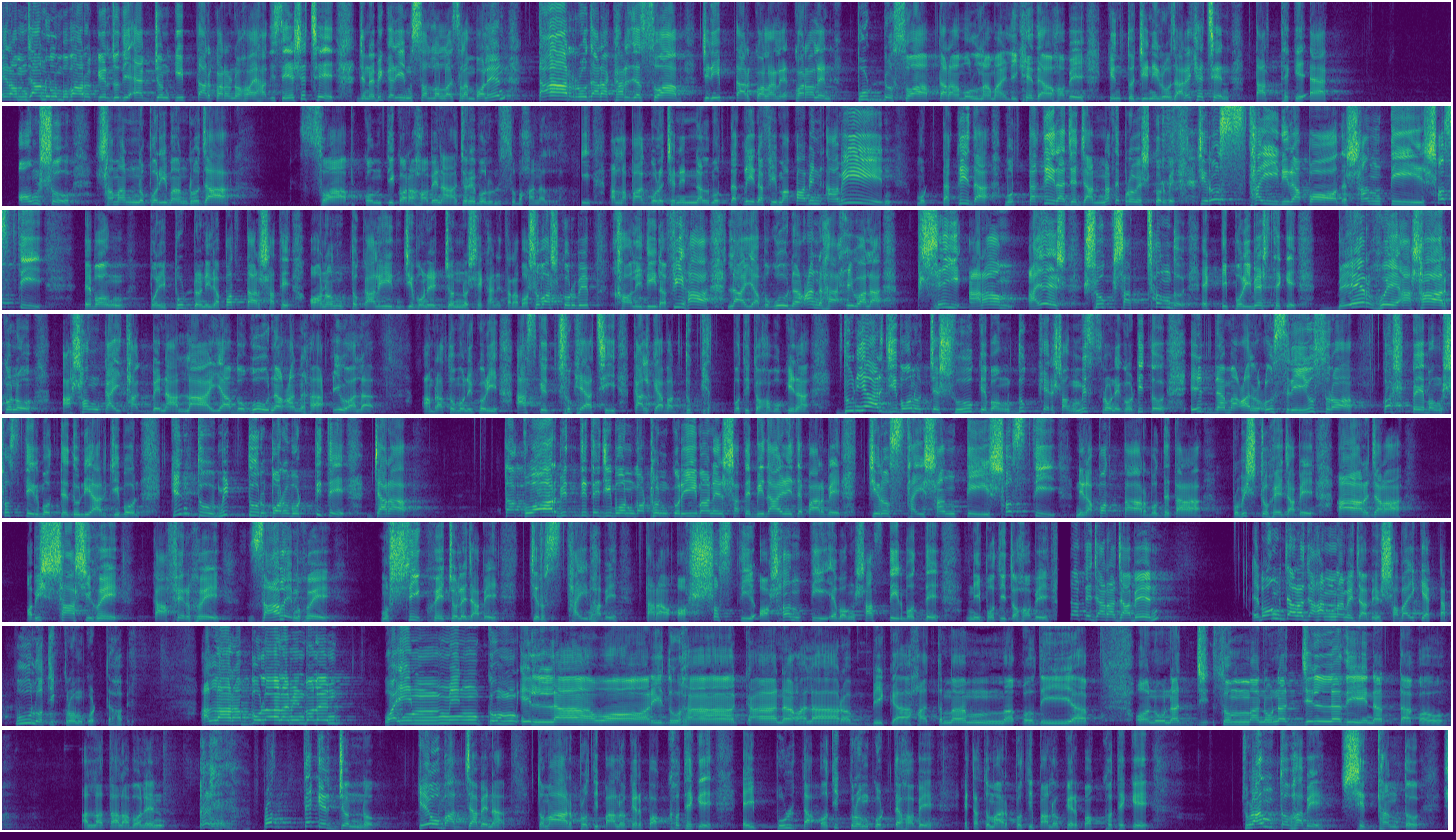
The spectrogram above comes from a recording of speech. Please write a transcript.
এই রমজানুল মুবারকের যদি একজনকে ইফতার করানো হয়, হাদিসে এসেছে যে নবী করিম সাল্লা সাল্লাম বলেন, তার রোজা রাখার যে সোয়াব যিনি ইফতার করালেন করালেন, পূর্ণ সোয়াব তার আমল নামায় লিখে দেওয়া হবে। কিন্তু যিনি রোজা রেখেছেন, তার থেকে এক অংশ সামান্য পরিমাণ রোজা সোয়াব কমতি করা হবে না। জোরে বলুন সুবাহান আল্লাহ আল্লাহ পাক বলেছেন, ইন্নাল মুত্তাকিনা ফি মাকাবিন আমিন। মুত্তাকিদা, মুত্তাকিরা যে জান্নাতে প্রবেশ করবে, চিরস্থায়ী, নিরাপদ, শান্তি, স্বস্তি এবং পরিপূর্ণ নিরাপত্তার সাথে অনন্তকালীন জীবনের জন্য সেখানে তারা বসবাস করবে। খালিদিনা ফিহা লাইয়াবগুনা আনহা হিওয়ালা। সেই আরাম আয়েস সুখ, স্বাচ্ছন্দ্য একটি পরিবেশ থেকে বের হয়ে আসার কোনো আশঙ্কাই থাকবে না। লাইয়াবগুনা আনহা হিওয়ালা। আমরা তো মনে করি আজকে সুখে আছি, কালকে আবার দুঃখে পতিত হব কিনা? দুনিয়ার জীবন হচ্ছে সুখ এবং দুঃখের সংমিশ্রণে গঠিত। ইদনামা আল উসরি ইউসরা, কষ্ট এবং স্বস্তির মধ্যে দুনিয়ার জীবন। কিন্তু মৃত্যুর পরবর্তীতে যারা তাকওয়ার ভিত্তিতে জীবন গঠন করে ইমানের সাথে বিদায় নিতে পারবে, চিরস্থায়ী শান্তি, স্বস্তি, নিরাপত্তার মধ্যে তারা প্রবিষ্ট হয়ে যাবে। আর যারা অবিশ্বাসী হয়ে, কাফের হয়ে, জালেম হয়ে মুশ্রিক হয়ে চলে যাবে। চিরস্থায়ীভাবে তারা অস্বস্তি, অশান্তি এবং শাস্তির মধ্যে নিপতিত হবে। তাতে যারা যাবেন এবং যারা জাহান নামে যাবে, সবাইকে একটা পুল অতিক্রম করতে হবে। আল্লাহ রাব্বুল আলমিন বলেন কানা আলা অনুনাজ্জি আল্লাহ তালা বলেন, প্রত্যেকের জন্য কেউ বাদ যাবে না। তোমার প্রতিপালকের পক্ষ থেকে এই পুলটা অতিক্রম করতে হবে। এটা তোমার প্রতিপালকের পক্ষ থেকে চূড়ান্তভাবে সিদ্ধান্ত।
